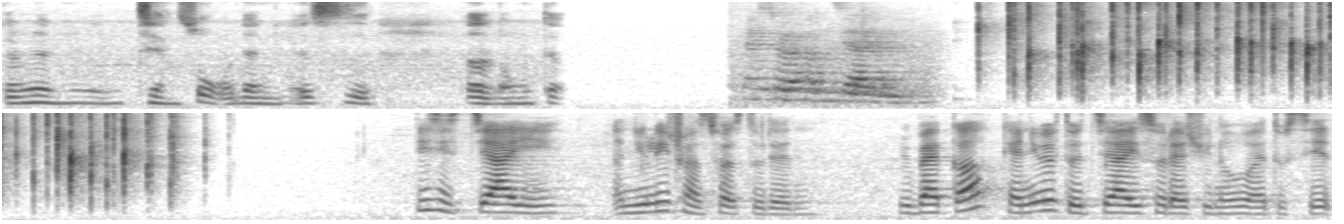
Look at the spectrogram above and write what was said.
跟任何人讲说我的女儿是耳聋的。Let's welcome Jia Yi. This is Jia Yi, a newly transferred student. Rebecca, can you wave to Jia Yi so that she knows where to sit?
